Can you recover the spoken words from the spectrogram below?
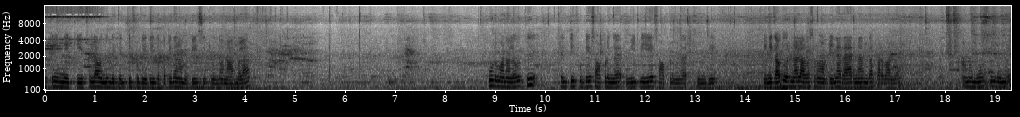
ஓகே இன்றைக்கி ஃபுல்லாக வந்து இந்த ஹெல்த்தி ஃபுட் எது இதை பற்றி தான் நம்ம பேசிகிட்டு இருந்தோம் நார்மலாக கூடுமான அளவுக்கு ஹெல்த்தி ஃபுட்டே சாப்பிடுங்க வீட்லேயே சாப்பிடுங்க செஞ்சு. என்றைக்காவது ஒரு நாள் அவசரம் அப்படின்னா ரேர்னாக இருந்தால் பரவாயில்ல. ஆனால் மோஸ்ட்லி வந்து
